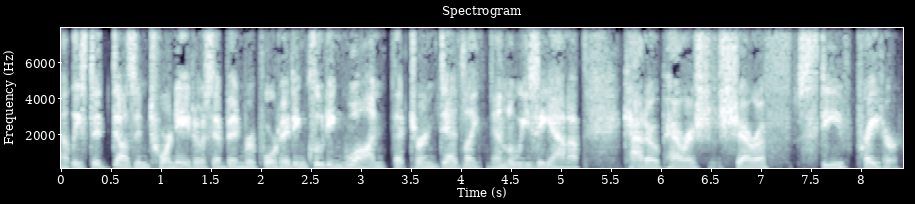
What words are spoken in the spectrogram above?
At least a dozen tornadoes have been reported, including one that turned deadly in Louisiana. Caddo Parish Sheriff Steve Prator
